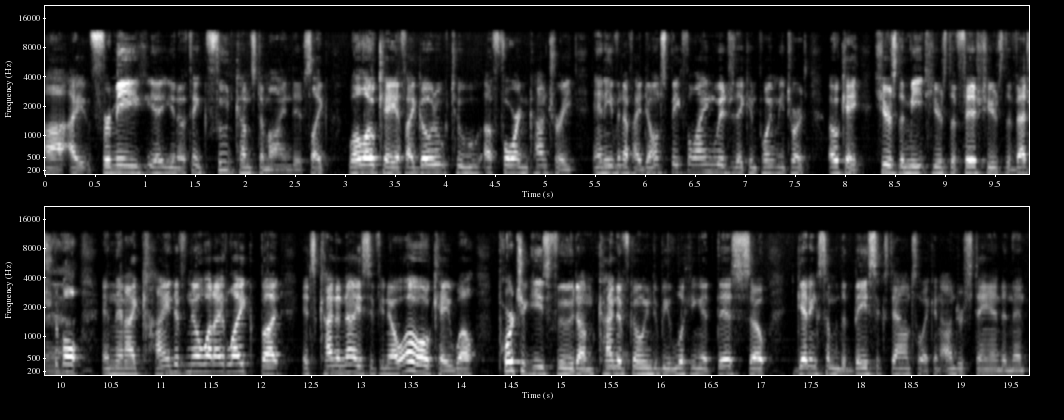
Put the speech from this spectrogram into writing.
Uh, I, for me, you know, think food comes to mind. It's like, well, okay, if I go to a foreign country and even if I don't speak the language, they can point me towards, okay, here's the meat, here's the fish, here's the vegetable, yeah. and then I kind of know what I like. But it's kind of nice if you know, oh, okay, well, Portuguese food, I'm kind of going to be looking at this. So getting some of the basics down so I can understand and then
